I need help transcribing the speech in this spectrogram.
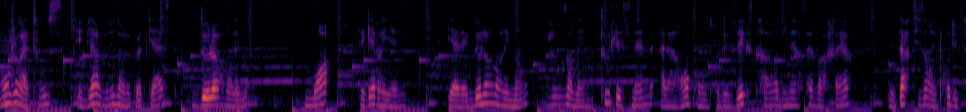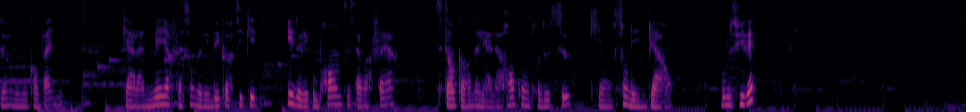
Bonjour à tous et bienvenue dans le podcast De l'or dans les mains. Moi, c'est Gabrielle et avec De l'or dans les mains, je vous emmène toutes les semaines à la rencontre des extraordinaires savoir-faire des artisans et producteurs de nos campagnes. Car la meilleure façon de les décortiquer et de les comprendre, ces savoir-faire, c'est encore d'aller à la rencontre de ceux qui en sont les garants. Vous me suivez?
